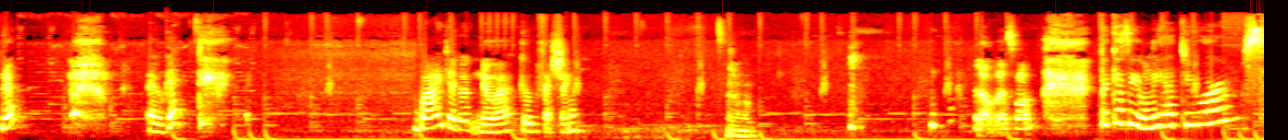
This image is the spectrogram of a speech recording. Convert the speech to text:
no? Okay. Why didn't Noah go fishing? I don't know. Love this one. Because he only had two arms.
